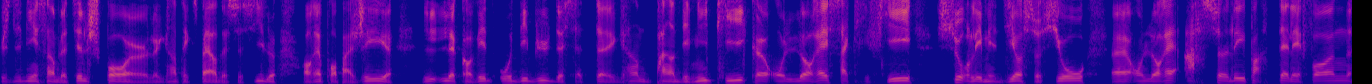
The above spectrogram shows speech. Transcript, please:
je dis bien semble-t-il, je ne suis pas euh, le grand expert de ceci, aurait propagé euh, le COVID au début de cette euh, grande pandémie, puis qu'on l'aurait sacrifié sur les médias sociaux, on l'aurait harcelé par téléphone.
